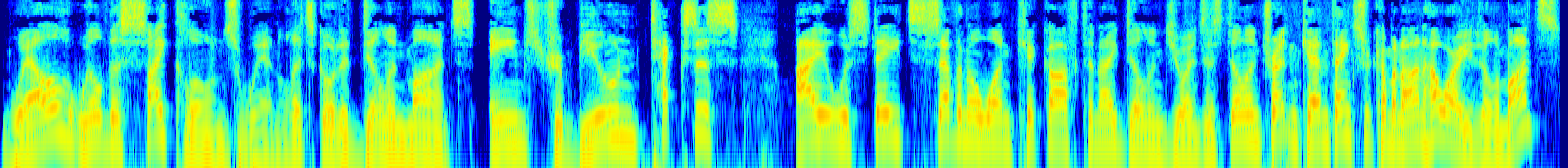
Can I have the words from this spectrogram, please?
Well, will the Cyclones win? Let's go to Dylan Montz, Ames Tribune, Texas, Iowa State, 701 kickoff tonight. Dylan joins us. Dylan, Trenton, Ken, thanks for coming on. How are you, Dylan Montz?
